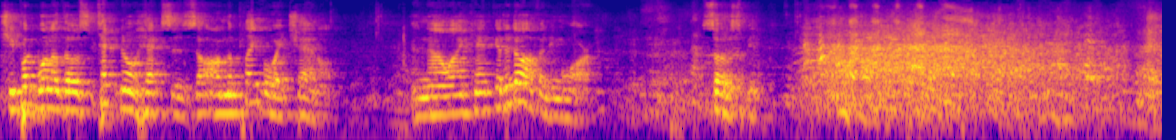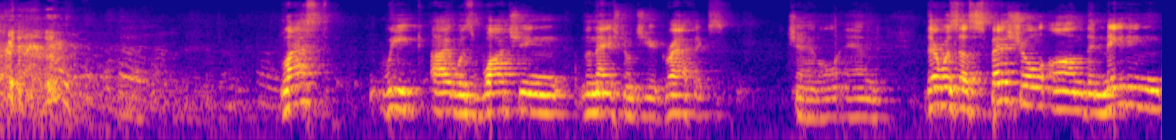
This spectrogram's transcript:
She put one of those techno hexes on the Playboy channel. And now I can't get it off anymore, so to speak. Last week, I was watching the National Geographic's channel, and there was a special on the mating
